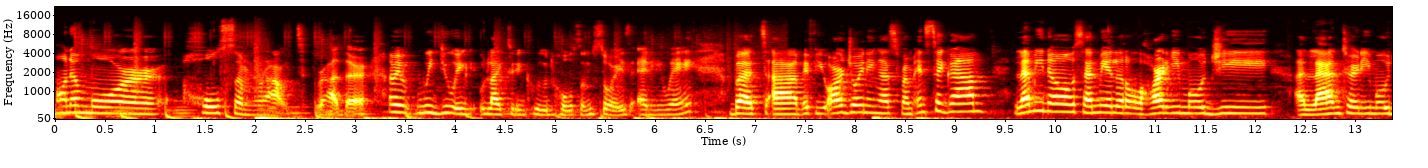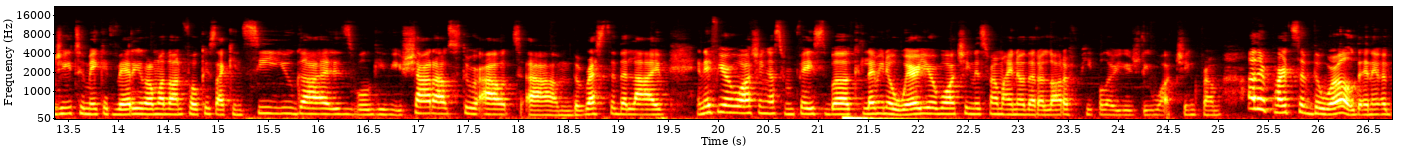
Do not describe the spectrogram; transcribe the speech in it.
on a more wholesome route rather. I mean we do like to include wholesome stories anyway but um, if you are joining us from instagram let me know. Send me a little heart emoji a lantern emoji to make it very ramadan focused. I can see you guys. We'll give you shout outs throughout um, the rest of the live. And if you're watching us from facebook let me know where you're watching this from. I know that a lot of people are usually watching from other parts of the world. And i'm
